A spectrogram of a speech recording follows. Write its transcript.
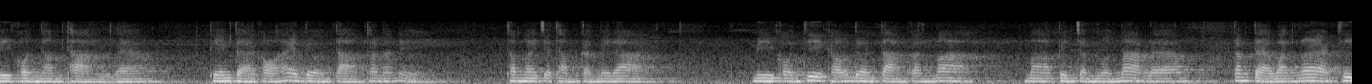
มีคนนำทางอยู่แล้ว เพียงแต่ขอให้เดินตามเท่านั้นเองทำไมจะทำกันไม่ได้ มีคนที่เขาเดินตามกันมาก มาเป็นจำนวนมากแล้ว ตั้งแต่วันแรกที่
